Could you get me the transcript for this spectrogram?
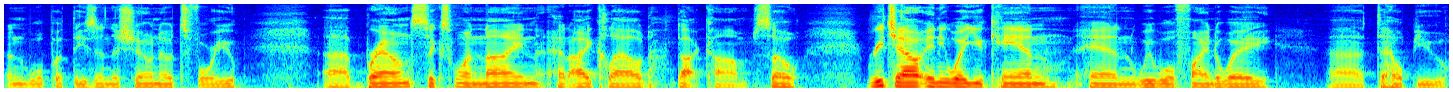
and we'll put these in the show notes for you. Uh, brown619 at iCloud.com. So reach out any way you can, and we will find a way uh, to help you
